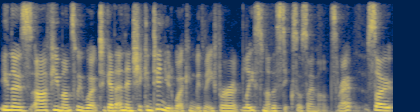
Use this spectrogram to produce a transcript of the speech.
in those uh, few months we worked together, and then she continued working with me for at least another six or so months, right? So,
